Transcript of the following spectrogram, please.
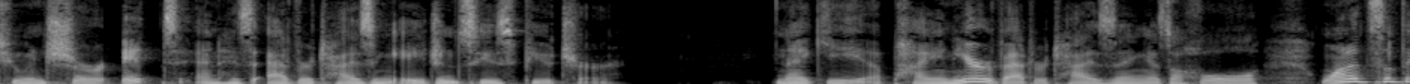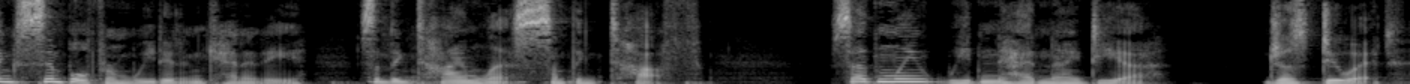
to ensure it and his advertising agency's future. Nike, a pioneer of advertising as a whole, wanted something simple from Wieden and Kennedy, something timeless, something tough. Suddenly, Wieden had an idea. Just do it.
